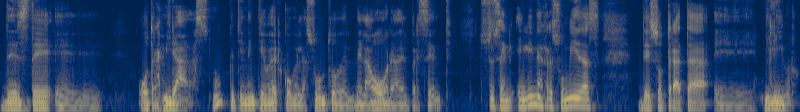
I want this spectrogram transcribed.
desde eh, otras miradas, ¿no? que tienen que ver con el asunto de, la hora, del presente. Entonces, en, líneas resumidas, de eso trata eh, mi libro.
